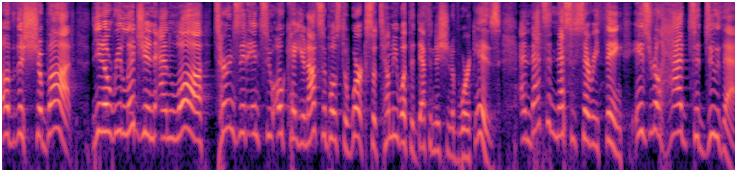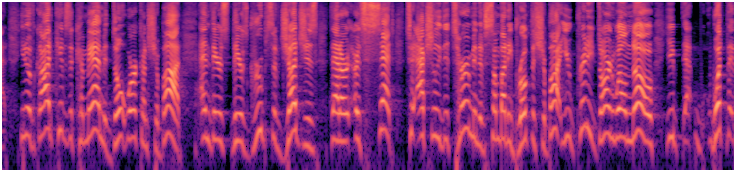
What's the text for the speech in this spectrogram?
of the Shabbat. You know, religion and law turns it into okay, you're not supposed to work, so tell me what the definition of work is. And that's a necessary thing. Israel had to do that. You know, if God gives a commandment, don't work on Shabbat, and there's there's groups of judges that are, are set to actually determine if somebody broke the Shabbat, you pretty darn well know you what the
